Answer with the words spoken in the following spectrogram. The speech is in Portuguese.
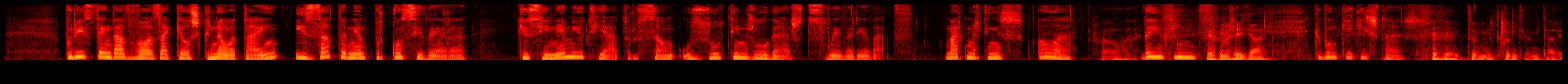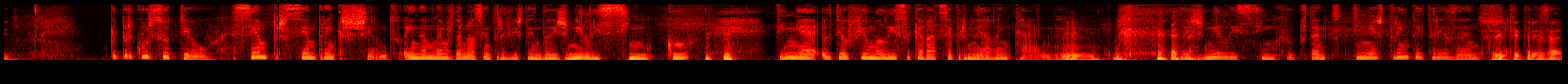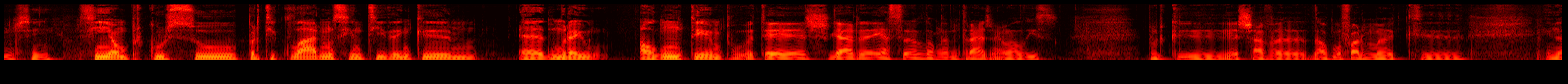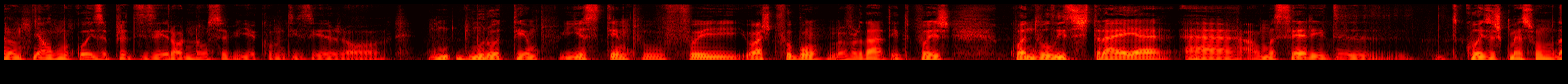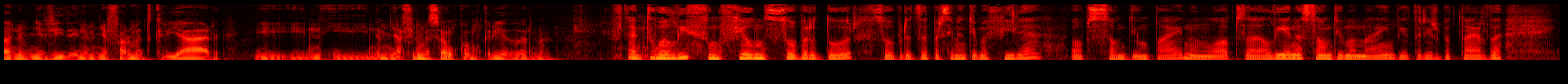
Por isso tem dado voz àqueles que não a têm, exatamente porque considera que o cinema e o teatro são os últimos lugares de solidariedade. Marco Martins, olá. Olá. Bem-vindo. Obrigado. Que bom que aqui estás. Estou muito contente de estar aqui. Que percurso o teu, sempre, sempre em crescendo. Ainda me lembro da nossa entrevista em 2005. Tinha o teu filme Alice acabado de ser premiado em Cannes. Hum. 2005, portanto, tinhas 33 anos. 33 anos, sim. Sim, é um percurso particular no sentido em que uh, demorei algum tempo até chegar a essa longa-metragem, Alice, porque achava de alguma forma que ainda não tinha alguma coisa para dizer, ou não sabia como dizer, ou demorou tempo. E esse tempo foi, eu acho que foi bom, na verdade. E depois, quando Alice estreia, há, uma série de, de coisas que começam a mudar na minha vida e na minha forma de criar e, e, e na minha afirmação como criador, não é? Portanto, o Alice, um filme sobre dor, sobre o desaparecimento de uma filha, a obsessão de um pai, Nuno Lopes, a alienação de uma mãe, Beatriz Batarda.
